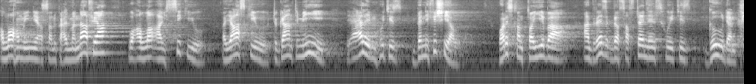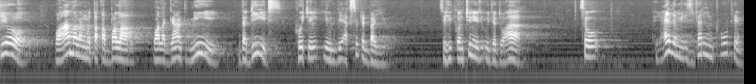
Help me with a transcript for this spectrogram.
Allahumma inni as'aluka ilman nafi'a wa Allah I seek you, I ask you to grant me the alim which is beneficial, wariskan tayyiba, and rizq the sustenance which is good and pure, amalan mutaqabbala, wa grant me the deeds which will, be accepted by you. So he continues with the dua. So ilm is very important.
